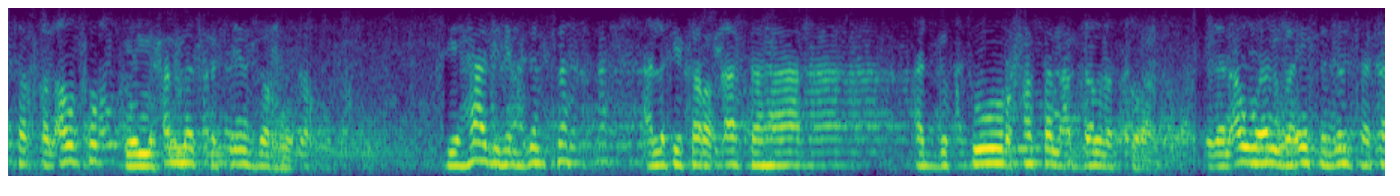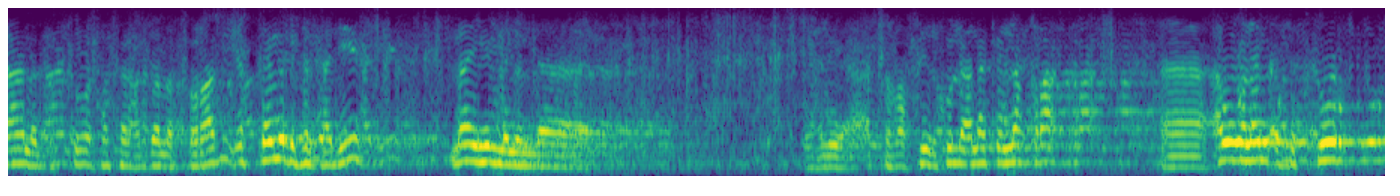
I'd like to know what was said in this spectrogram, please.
الشرق الأوسط من محمد حسين زروق في هذه الجلسة التي ترأسها الدكتور حسن عبد الله الترابي، اذا اولا رئيس الجلسة كان الدكتور حسن عبد الله الترابي. يستمر في الحديث. ما يهم من يعني التفاصيل كلها لكن نقرأ. آه، اولا الدكتور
